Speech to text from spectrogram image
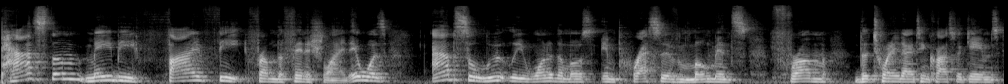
past them maybe five feet from the finish line. It was absolutely one of the most impressive moments from the 2019 CrossFit Games,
